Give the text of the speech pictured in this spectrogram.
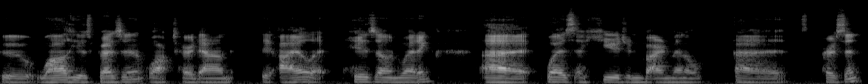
who while he was president walked her down the aisle at his own wedding, uh, was a huge environmental uh, person,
